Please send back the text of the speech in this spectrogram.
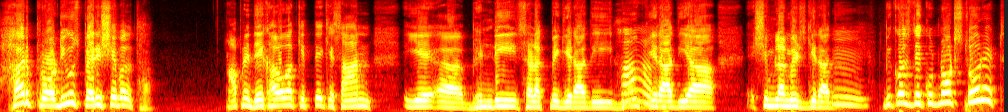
हर प्रोड्यूस पेरिशेबल था। आपने देखा होगा कितने किसान ये भिंडी सड़क पे गिरा दी दूध हाँ। गिरा दिया शिमला मिर्च गिरा दी। Because they could not store it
